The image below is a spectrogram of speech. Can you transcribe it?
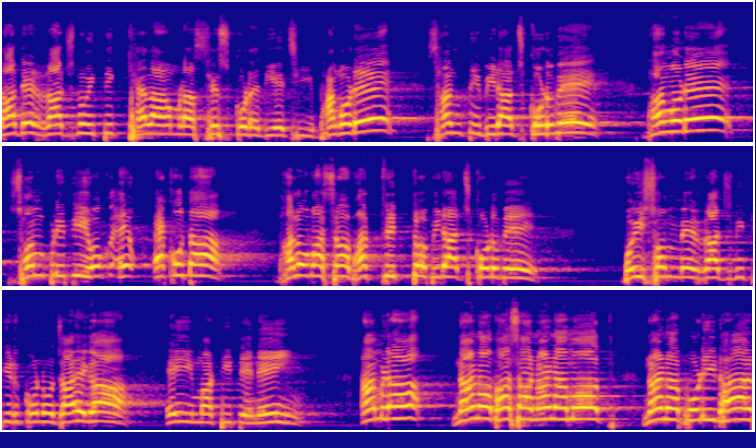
তাদের রাজনৈতিক খেলা আমরা শেষ করে দিয়েছি। ভাঙড়ে শান্তি বিরাজ করবে। ভাঙড়ে সম্প্রীতি একতা, ভালোবাসা ভ্রাতৃত্ব বিরাজ করবে। বৈষম্যের রাজনীতির কোনো জায়গা এই মাটিতে নেই। আমরা নানা ভাষা, নানা মত, নানা পরিধান,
